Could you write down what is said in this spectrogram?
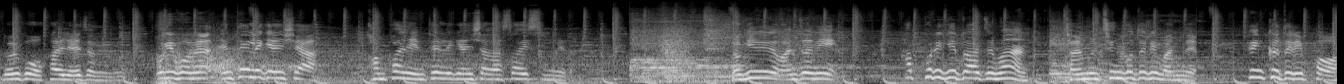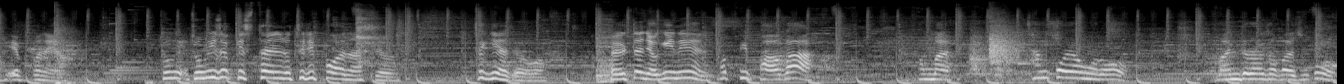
놀고 갈 예정입니다. 여기 보면 인텔리겐시아 간판 인텔리겐시아가 써 있습니다. 여기는 완전히 핫플이기도 하지만 젊은 친구들이 많네요. 핑크 드리퍼 예쁘네요. 종이, 종이접기 스타일로 드리퍼가 나왔어요. 특이하죠. 일단 여기는 커피 바가 정말 창고형으로 만들어져 가지고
